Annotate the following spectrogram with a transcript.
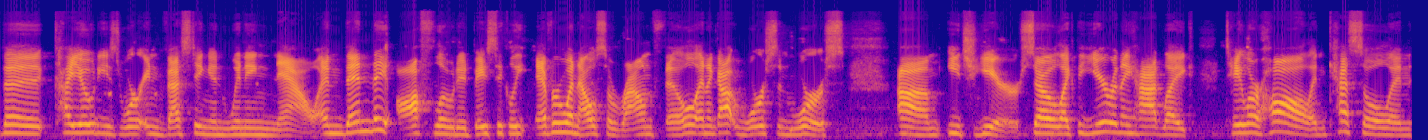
the Coyotes were investing in winning now. And then they offloaded basically everyone else around Phil and it got worse and worse um, each year. So like the year when they had like Taylor Hall and Kessel and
